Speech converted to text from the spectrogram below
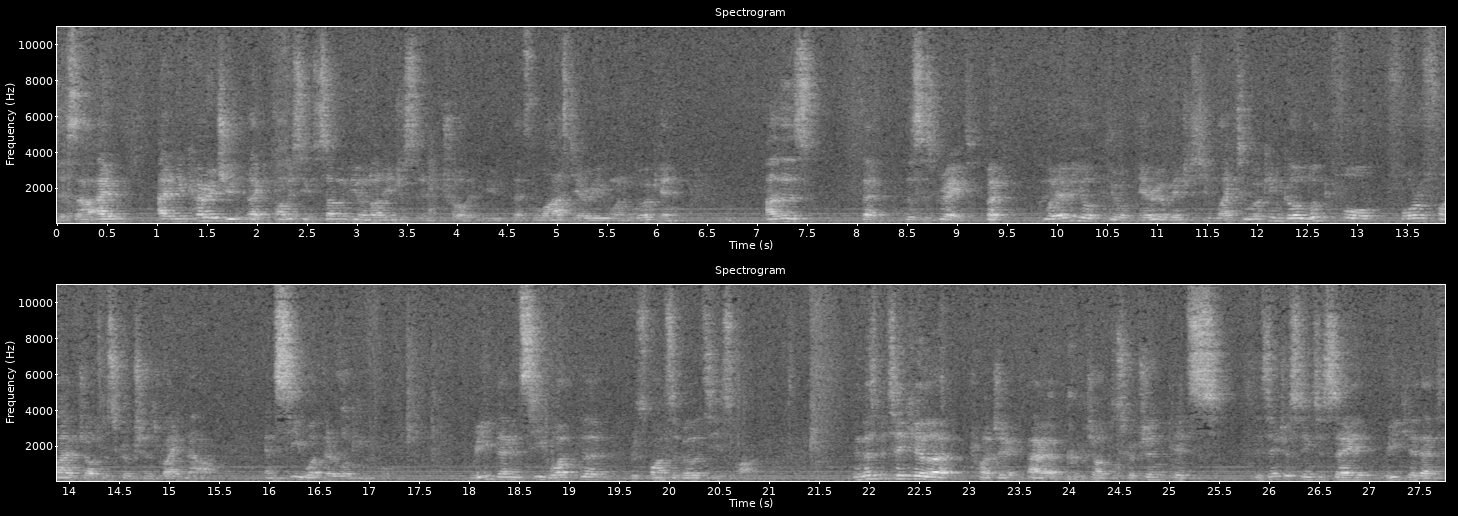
this. Now, I, I'd encourage you, like obviously some of you are not interested in petroleum. You, that's the last area you want to work in. Others, that this is great. But whatever your, your area of interest you'd like to work in, go look for four or five job descriptions right now and see what they're looking for. Read them and see what the responsibilities are. In this particular project, uh, job description, it's, it's interesting to say, read here that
